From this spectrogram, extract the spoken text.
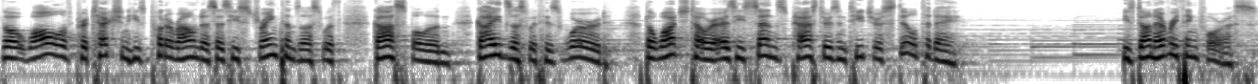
The wall of protection he's put around us as he strengthens us with gospel and guides us with his word. The watchtower as he sends pastors and teachers still today. He's done everything for us.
